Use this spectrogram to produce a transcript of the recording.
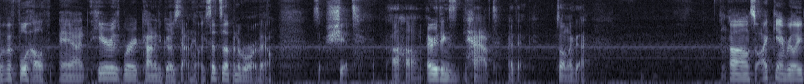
I'm at full health, and here's where it kind of goes downhill. He sets up an Aurora Veil. So shit. Um, everything's halved, I think. Something like that. Um, so I can't really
